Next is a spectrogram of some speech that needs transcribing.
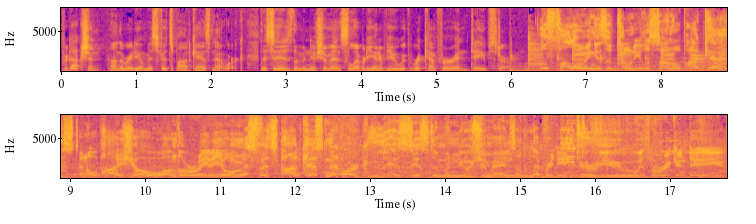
production on the Radio Misfits Podcast Network. This is the Minutia Men celebrity interview with Rick Kaempfer and Dave Stern. The following is a Tony Lasano podcast, an Opie show on the Radio Misfits Podcast Network. This is the Minutia Men Celebrity Interview with Rick and Dave.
